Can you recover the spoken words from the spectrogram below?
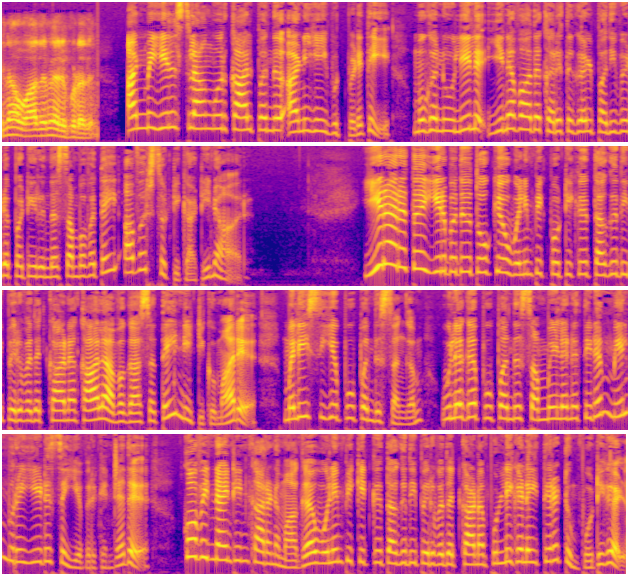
இனவாதமே இருக்கக்கூடாது. அண்மையில் ஸ்லாங்கூர் கால்பந்து அணியை உட்படுத்தி முகநூலில் இனவாத கருத்துகள் பதிவிடப்பட்டிருந்த சம்பவத்தை அவர் சுட்டிக்காட்டினார். ஈராயிரத்து இருபது டோக்கியோ ஒலிம்பிக் போட்டிக்கு தகுதி பெறுவதற்கான கால அவகாசத்தை நீட்டிக்குமாறு மலேசிய பூப்பந்து சங்கம் உலக பூப்பந்து சம்மேளனத்திடம் மேல்முறையீடு செய்ய வருகின்றது. கோவிட் நைன்டீன் காரணமாக ஒலிம்பிக்கிற்கு தகுதி பெறுவதற்கான புள்ளிகளை திரட்டும் போட்டிகள்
